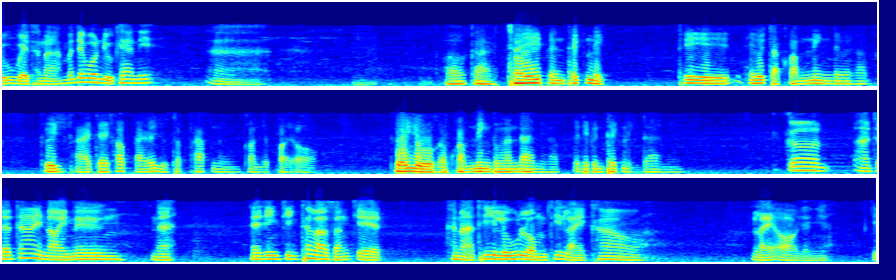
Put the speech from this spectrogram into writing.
รู้เวทนา มันจะวนอยู่แค่นี้ อ่าขอโอกาสใช้เป็นเทคนิคที่ให้รู้จักความนิ่งได้ไหมครับ คือหายใจเข้าไปแล้วอยู่สักพักหนึ่งก่อนจะปล่อยออกคืออยู่กับความนิ่งตรงนั้นได้ไหมครับอันนี้เป็นเทคนิคได้ไหมก็อาจจะได้หน่อยหนึ่งนะ แต่จริง ๆ ถ้าเราสังเกต ขณะที่รู้ลมที่ไหลเข้า ไหลออกอย่างเงี้ย จ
